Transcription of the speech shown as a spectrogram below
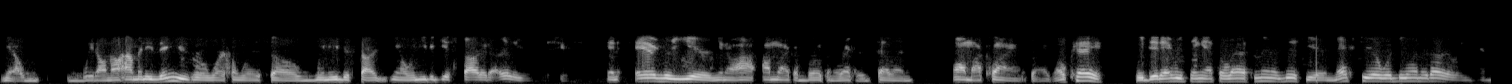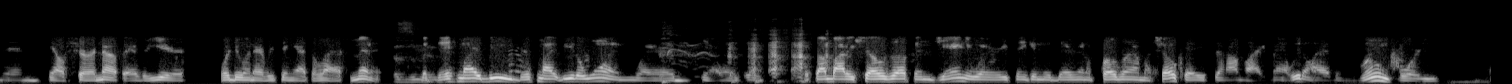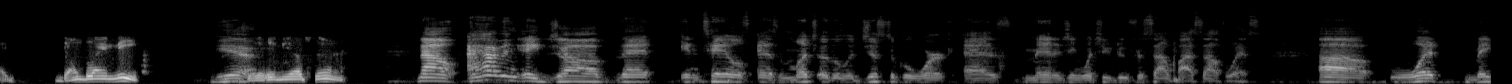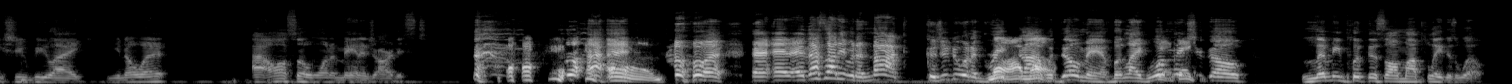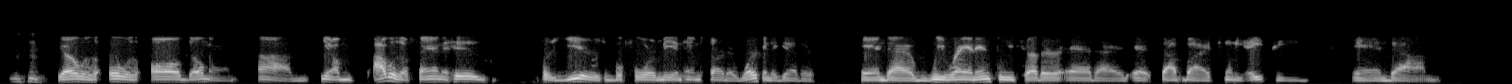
you know, we don't know how many venues we're working with, so we need to start. You know, we need to get started earlier this year. And every year, you know, I, I'm like a broken record telling all my clients, like, okay, we did everything at the last minute this year. Next year we're doing it early, and then you know, sure enough, every year we're doing everything at the last minute. But this might be this might be the one where you know if, if somebody shows up in January thinking that they're going to program a showcase, and I'm like, man, we don't have any room for you. Like, don't blame me. Yeah, should have hit me up sooner. Now, having a job that entails as much of the logistical work as managing what you do for South by Southwest. Uh, what makes you be like, you know what? I also want to manage artists. like, and, and, and, that's not even a knock because you're doing a great no, job with Doeman. But like, what yeah, makes you go? Let me put this on my plate as well. Yeah, it was it was all Doeman. Um, you know, I was a fan of his for years before me and him started working together. And uh, we ran into each other at uh, at South by 2018, and um,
